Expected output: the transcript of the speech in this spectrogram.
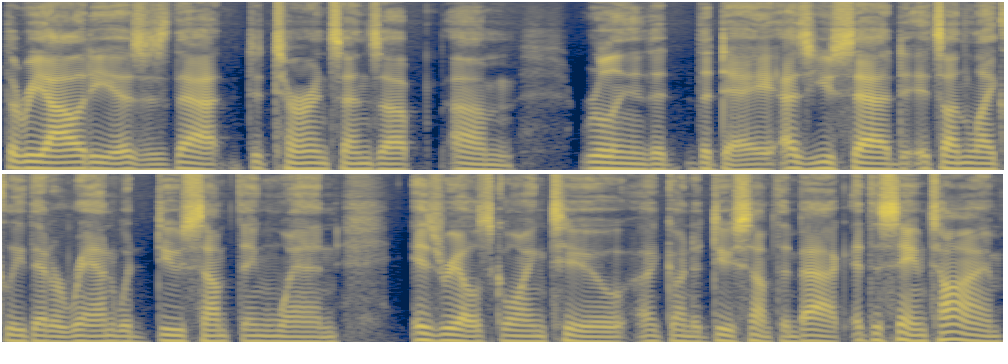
the reality is is that deterrence ends up um, ruling the the day. As you said, it's unlikely that Iran would do something when Israel is going to uh, going to do something back. At the same time,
